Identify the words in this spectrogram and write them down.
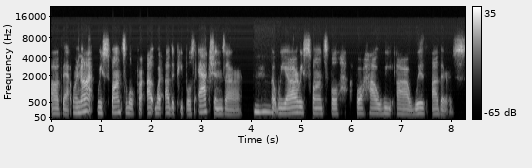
of that. We're not responsible for what other people's actions are, mm-hmm. but we are responsible for how we are with others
